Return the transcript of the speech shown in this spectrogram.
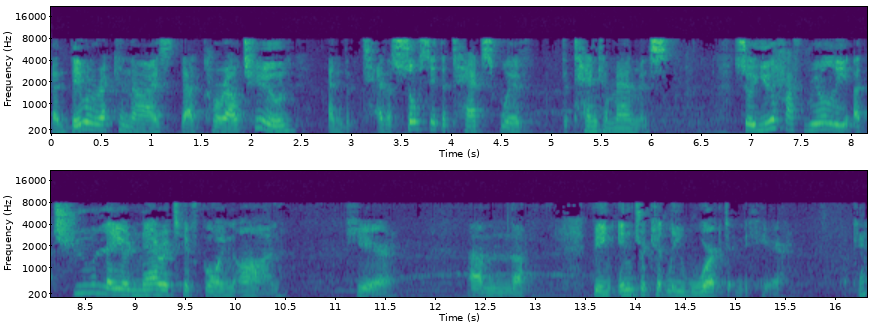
and they will recognize that chorale tune and the, and associate the text with the Ten Commandments. So you have really a two-layer narrative going on here, um, being intricately worked in here. Okay,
